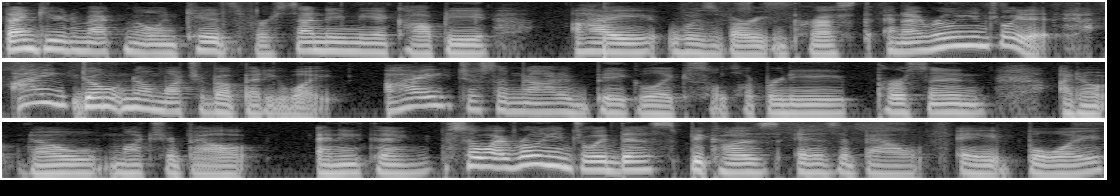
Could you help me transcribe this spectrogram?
Thank you to Macmillan Kids for sending me a copy. I was very impressed and I really enjoyed it. I don't know much about Betty White. I just am not a big like celebrity person. I don't know much about anything. So I really enjoyed this because it is about a boy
